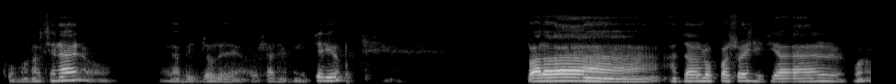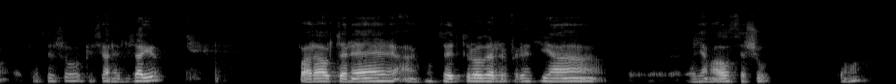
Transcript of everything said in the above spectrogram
como nacional, o en el ámbito de, o sea, en el ministerio, para dar los pasos a iniciar bueno, el proceso que sea necesario para obtener algún centro de referencia, lo llamado CESUR. ¿no?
